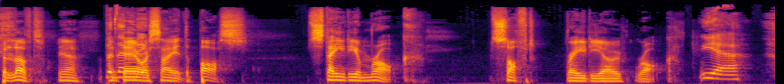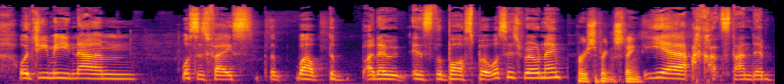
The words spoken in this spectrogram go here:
Beloved, yeah. But and dare they- I say it, the boss. Stadium rock. Soft radio rock. Yeah. Or do you mean um, what's his face? The well, the I know is the boss, but what's his real name? Bruce Springsteen. Yeah, I can't stand him.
